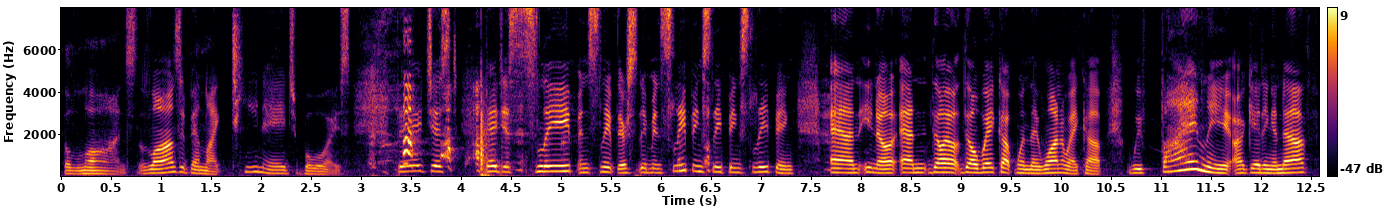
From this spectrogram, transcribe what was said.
the lawns. The lawns have been like teenage boys. They just they just sleep and sleep. They're, they've been sleeping, sleeping, sleeping, and you know, and they'll they'll wake up when they want to wake up. We finally are getting enough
